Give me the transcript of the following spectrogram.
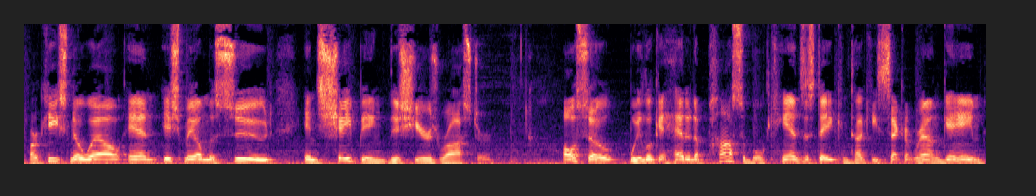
Markquis Nowell and Ismael Massoud, in shaping this year's roster. Also, we look ahead at a possible Kansas State Kentucky second round game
